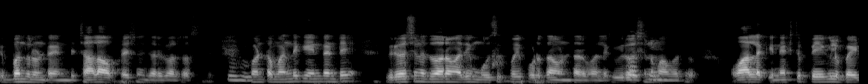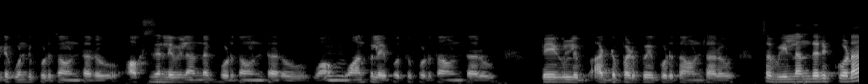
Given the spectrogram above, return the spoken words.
ఇబ్బందులు ఉంటాయండి. చాలా ఆపరేషన్ జరగాల్సి వస్తుంది. కొంతమందికి ఏంటంటే విరోచన ద్వారం అది మూసుకుపోయి పుడతా ఉంటారు వాళ్ళకి. విరోచనం. అవ్వదు. వాళ్ళకి నెక్స్ట్ పేగులు బయటకు ఉండి పుడుతూ ఉంటారు. ఆక్సిజన్ లెవెల్ అందక పుడుతూ ఉంటారు. వాంతులు అయిపోతూ పుడుతూ ఉంటారు. పేగులు అడ్డుపడిపోయి పుడుతూ ఉంటారు. సో వీళ్ళందరికీ కూడా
